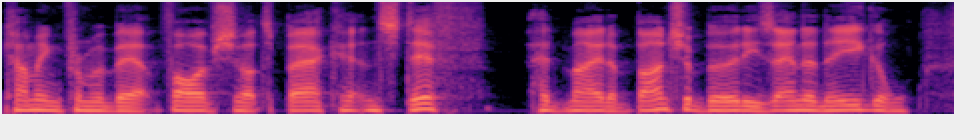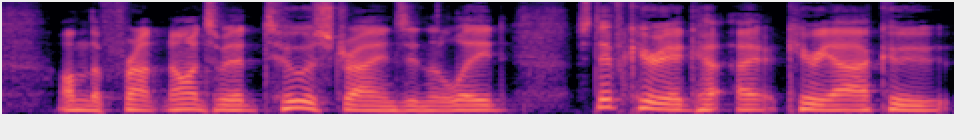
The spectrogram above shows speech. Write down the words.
coming from about five shots back, and Steph had made a bunch of birdies and an eagle on the front nine. So we had two Australians in the lead. Steph uh, Kyriacou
